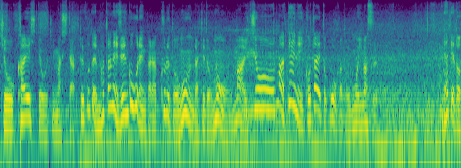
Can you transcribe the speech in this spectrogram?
一応返しておきました。ということで、またね、全国連から来ると思うんだけども、まあ、一応、まあ、丁寧に答えとこうかと思います。だけど、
